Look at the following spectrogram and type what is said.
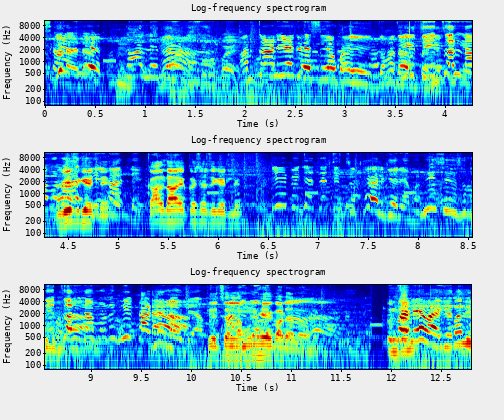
काढायला आणि काल एक वेळेस एक बाई दहा दहा रुपये ती चल ना म्हणून. वीस ही घेतले काढली. काल दहा कशाचे घेतले? ती बी घेतली तिचं फेल गेले म्हणे. ती चल ना म्हणून ही काढायला लावली आम्हाला. ते चलना म्हणून हे काढायला लावले. पहिले वाय घेतली.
